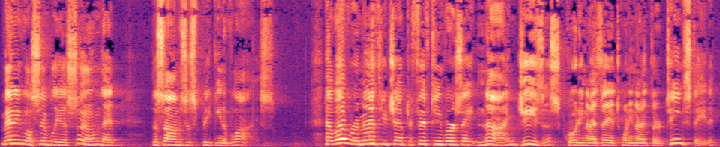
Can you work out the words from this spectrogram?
many will simply assume that the psalmist is speaking of lies. However, in Matthew chapter 15, verse 8 and 9, Jesus, quoting Isaiah 29 13, stated,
